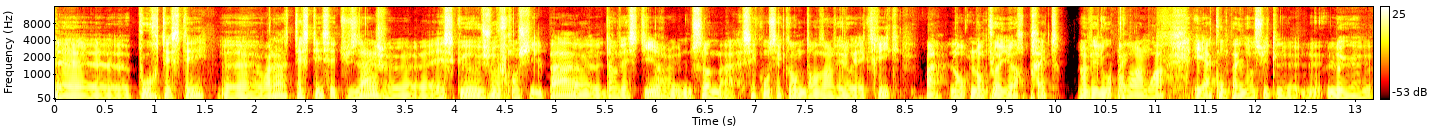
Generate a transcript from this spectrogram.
euh, pour tester, euh, voilà, tester cet usage. Euh, est-ce que je franchis le pas d'investir une somme assez conséquente dans un vélo électrique? Voilà, l'employeur prête un vélo pendant un mois et accompagne ensuite le, le,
